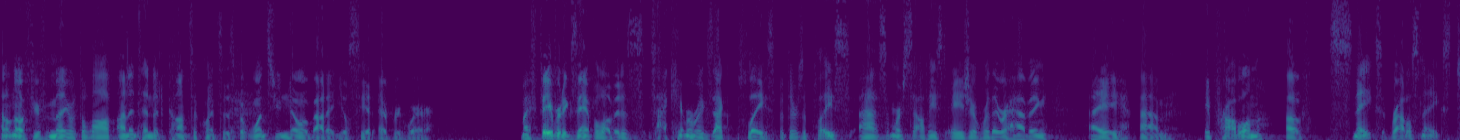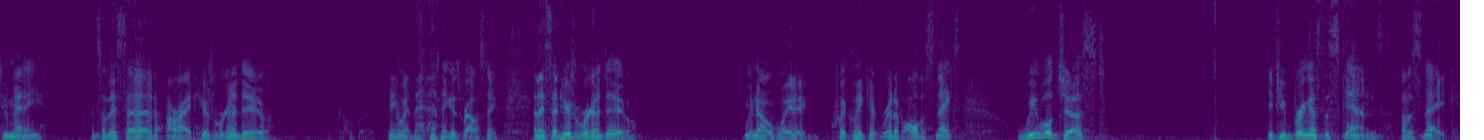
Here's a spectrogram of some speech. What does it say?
I don't know if you're familiar with the law of unintended consequences, but once you know about it, you'll see it everywhere. My favorite example of it is I can't remember the exact place, but there's a place uh, somewhere Southeast Asia where they were having a, um, a problem of snakes, of rattlesnakes, too many. And so they said, all right, here's what we're going to do. Anyway, I think it's rattlesnakes. And they said, here's what we're going to do. We know a way to quickly get rid of all the snakes. We will just, if you bring us the skins of a snake,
